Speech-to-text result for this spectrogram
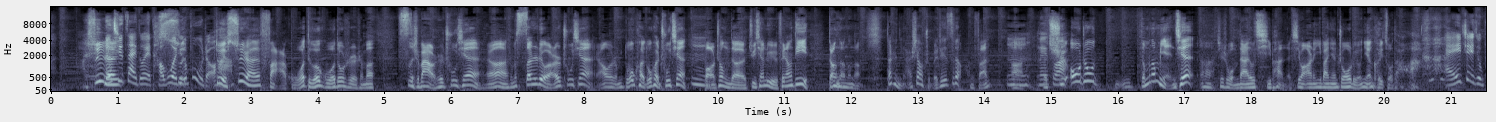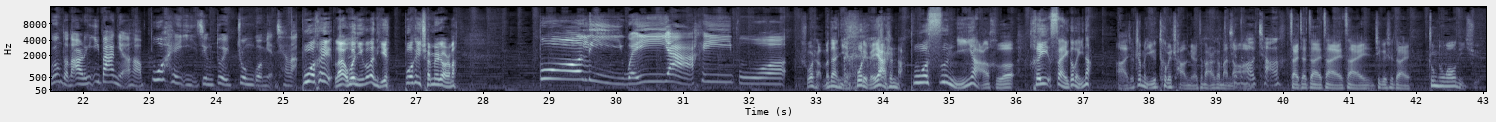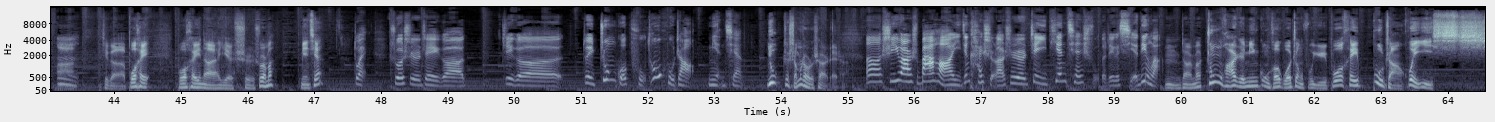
虽然去再多也逃不过这个步骤。对，虽然法国、德国都是什么四十八小时出签啊，什么三十六小时出签，然后什么多快多快出签，保证的拒签率非常低，等等等等，但是你还是要准备这些资料，很烦啊。没错。去欧洲怎么能免签啊？这是我们大家都期盼的，希望二零一八年中欧旅游年可以做到啊。哎，这就不用等到二零一八年哈，波黑已经对中国免签了。波黑，来，我问你一个问题，波黑全名叫什么？玻利维亚黑波，说什么呢？你玻利维亚是哪？波斯尼亚和黑塞哥维纳啊，就这么一个特别长的名，在马尔干半岛啊，好长。在在在在在这个是在中东欧地区啊，这个波黑，波黑呢也是说什么免签？对，说是这个这个对中国普通护照免签。哟，这什么时候的事儿？这是？嗯，十一月二十八号啊，已经开始了，是这一天签署的这个协定了。嗯，叫什么？中华人民共和国政府与波黑部长会议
